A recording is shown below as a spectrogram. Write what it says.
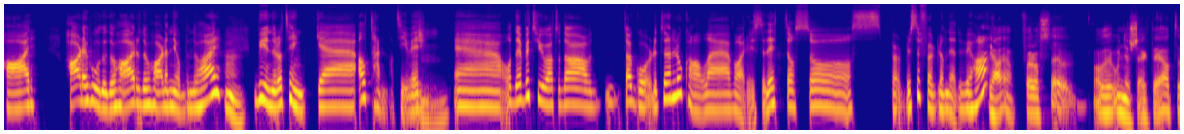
har, har det hodet du har, og du har den jobben du har, mm. begynner å tenke alternativer. Mm. Eh, og det betyr jo at da, da går du til det lokale varehuset ditt, og så spør du selvfølgelig om det du vil ha. Ja, ja. For oss, er- og understrek det, at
